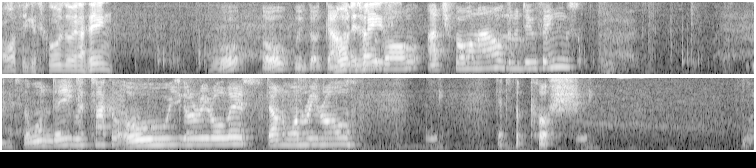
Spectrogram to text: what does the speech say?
oh, think it's cool doing a thing. Oh, oh, we've got Garnet on the ball. Edge 4 now, gonna do things. It's the 1D with tackle. Oh, he's gotta reroll this. Down to one reroll. Gets the push. Well,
